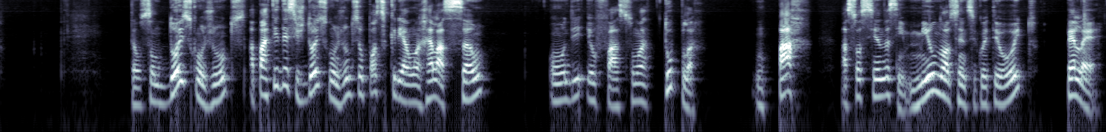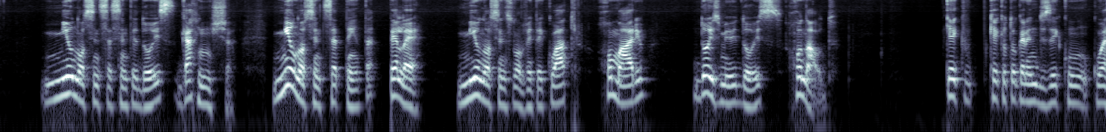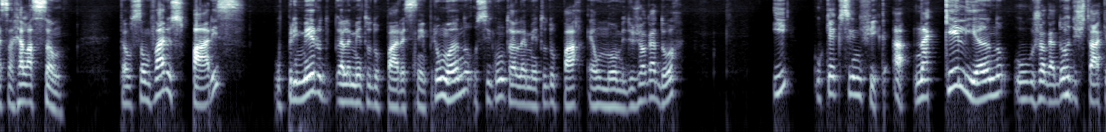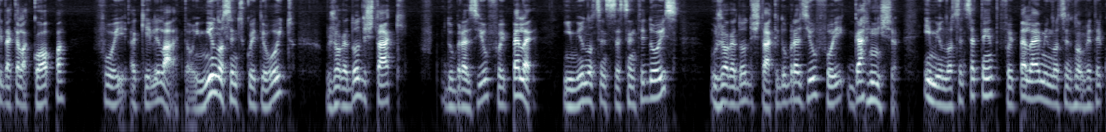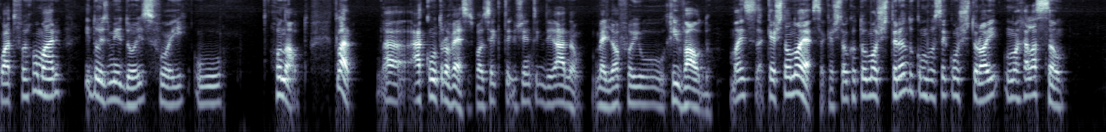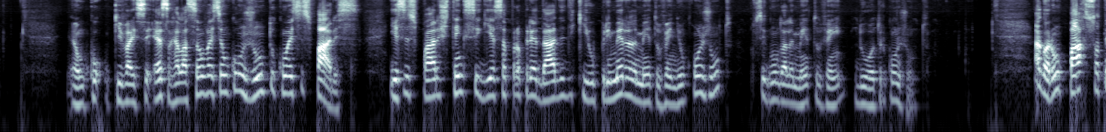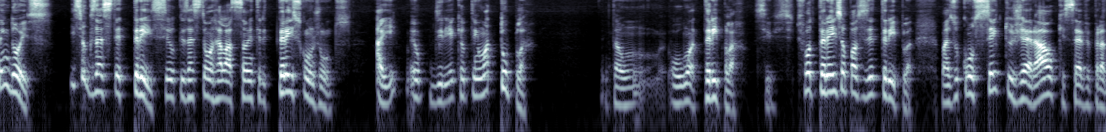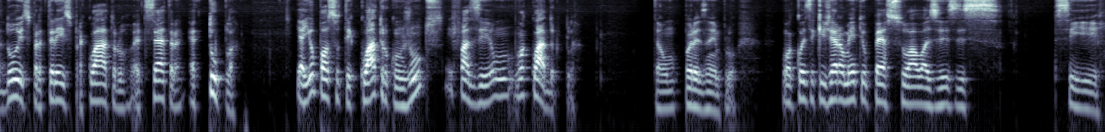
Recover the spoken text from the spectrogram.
Então são dois conjuntos. A partir desses dois conjuntos eu posso criar uma relação onde eu faço uma dupla, um par, associando assim 1958, Pelé, 1962, Garrincha, 1970, Pelé, 1994, Romário, 2002, Ronaldo. O que, é que, que, é que eu estou querendo dizer com, com essa relação? Então, são vários pares. O primeiro elemento do par é sempre um ano, o segundo elemento do par é o nome do jogador. E o que é que significa? Ah, naquele ano o jogador destaque daquela Copa foi aquele lá. Então, em 1958, o jogador destaque do Brasil foi Pelé. Em 1962, o jogador destaque do Brasil foi Garrincha. Em 1970 foi Pelé, em 1994 foi Romário e 2002 foi o Ronaldo. Claro, há, há controvérsias. Pode ser que tem gente que diga, ah não, melhor foi o Rivaldo. Mas a questão não é essa. A questão é que eu estou mostrando como você constrói uma relação. É um, que vai ser, essa relação vai ser um conjunto com esses pares. E esses pares têm que seguir essa propriedade de que o primeiro elemento vem de um conjunto, o segundo elemento vem do outro conjunto. Agora, um par só tem dois. E se eu quisesse ter três? Se eu quisesse ter uma relação entre três conjuntos? Aí eu diria que eu tenho uma tupla. Então, ou uma tripla. Se, se, for três, eu posso dizer tripla. Mas o conceito geral que serve para dois, para três, para quatro, etc., é tupla. E aí eu posso ter quatro conjuntos e fazer um, uma quádrupla. Então, por exemplo, uma coisa que geralmente o pessoal às vezes se...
